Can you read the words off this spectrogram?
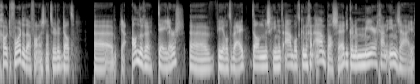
grote voordeel daarvan is natuurlijk dat eh, ja, andere telers eh, wereldwijd dan misschien het aanbod kunnen gaan aanpassen. Hè? Die kunnen meer gaan inzaaien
